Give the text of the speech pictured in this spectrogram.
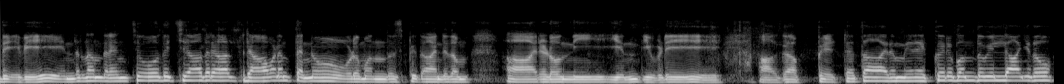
ദേവേന്ദ്രനന്ദനൻ ചോദിച്ചാതരാൽ രാവണൻ തന്നോട് മന്ദസ്പിതാന്യതം ആരടോ നീ എന്തിവിടെ? അകപ്പെട്ട താരം നിനക്കൊരു ബന്ധുവില്ലാഞ്ഞതോ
